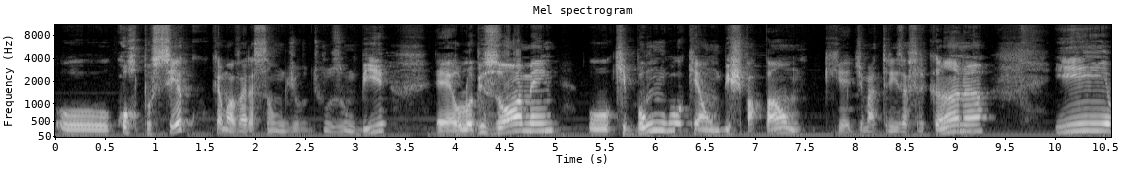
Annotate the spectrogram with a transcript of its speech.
o corpo seco, que é uma variação de, de um zumbi, é, o lobisomem, o kibungo, que é um bicho-papão, que é de matriz africana, e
